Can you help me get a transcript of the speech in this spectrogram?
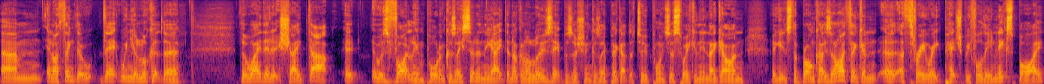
Um, and I think that that when you look at the the way that it shaped up, it, it was vitally important because they sit in the eight. They're not going to lose that position because they pick up the two points this week and then they go in against the Broncos. And I think in a, a three week patch before their next bye,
